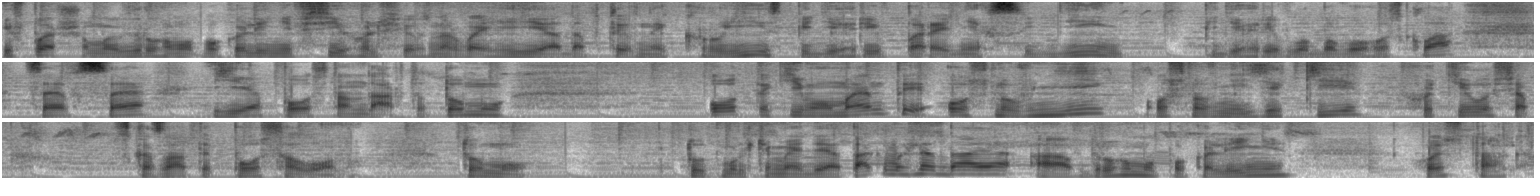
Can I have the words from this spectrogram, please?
І в першому і в другому поколінні всіх гольфів з Норвегії є адаптивний круїз, підігрів передніх сидінь, підігрів лобового скла. Це все є по стандарту. Тому от такі моменти основні, основні, які хотілося б сказати по салону. Тому тут мультимедіа так виглядає, а в другому поколінні ось так.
